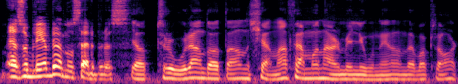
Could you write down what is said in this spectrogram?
Men så blev det ändå Cerberus. Jag tror ändå att han tjänade 5,5 miljoner innan det var klart.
